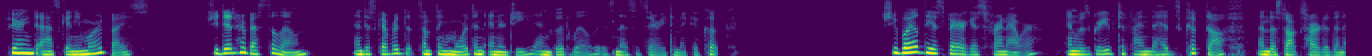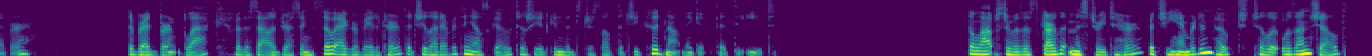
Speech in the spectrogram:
Fearing to ask any more advice, she did her best alone and discovered that something more than energy and goodwill is necessary to make a cook. She boiled the asparagus for an hour and was grieved to find the heads cooked off and the stalks harder than ever. The bread burnt black, for the salad dressing so aggravated her that she let everything else go till she had convinced herself that she could not make it fit to eat. The lobster was a scarlet mystery to her, but she hammered and poked till it was unshelled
